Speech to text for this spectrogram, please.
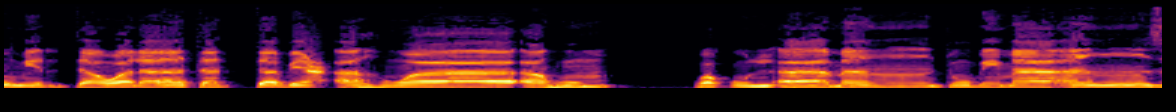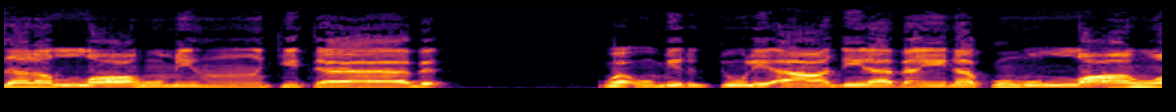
أُمِرْتَ وَلَا تَتَّبِعْ أَهْوَاءَهُمْ وَقُلْ آمَنتُ بِمَا أَنزَلَ اللَّهُ مِن كِتَابٍ وَأُمِرْتُ لِأَعْدِلَ بَيْنَكُمُ اللَّهُ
